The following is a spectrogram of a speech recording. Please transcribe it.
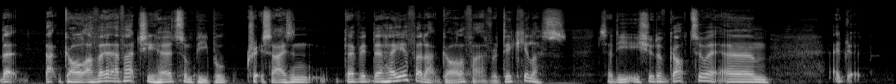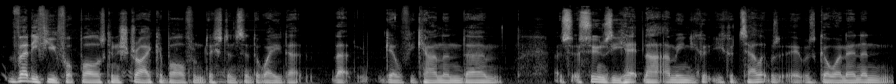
that that goal. I've I've actually heard some people criticising David De Gea for that goal. I thought it was ridiculous. Said he, he should have got to it. Um, very few footballers can strike a ball from distance in the way that that Gylfi can, and um, as, as, soon as he hit that, I mean, you could you could tell it was it was going in, and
